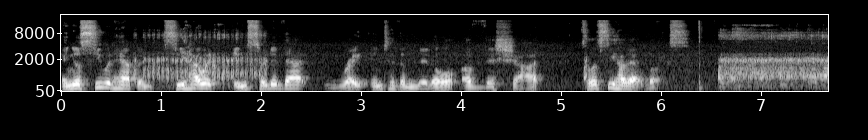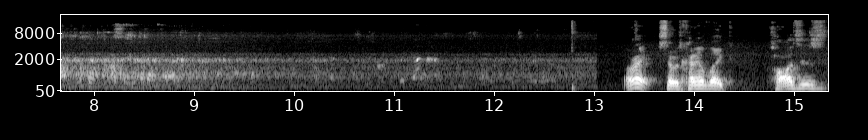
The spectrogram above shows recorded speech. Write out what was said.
And you'll see what happened. See how it inserted that right into the middle of this shot? So let's see how that looks. All right, so it's kind of like pauses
